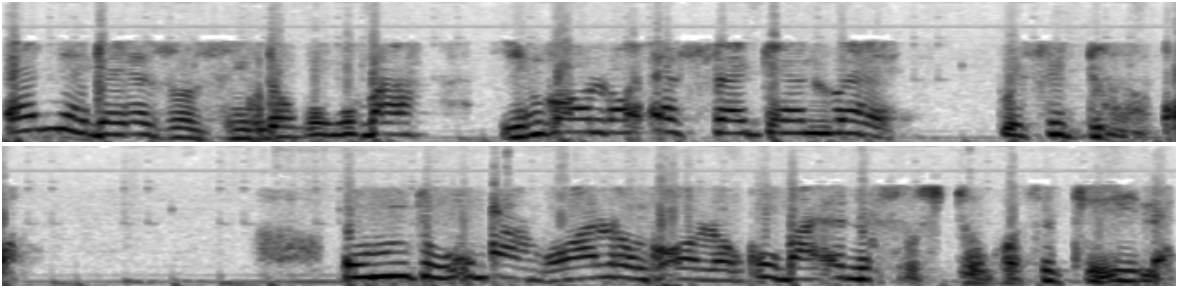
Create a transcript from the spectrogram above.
Enye ke yezo zinto kukuba yinkolo esekelwe kwisiduko umntu uba ngowaloo nkolo kuba eneso siduko sithile.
